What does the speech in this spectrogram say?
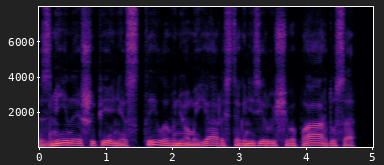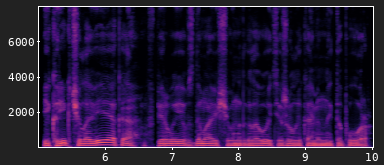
Змеиное шипение стыло в нем, и ярость агонизирующего пардуса, и крик человека, впервые вздымающего над головой тяжелый каменный топор.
